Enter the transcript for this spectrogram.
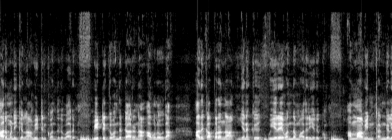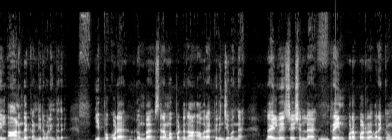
ஆறு மணிக்கெல்லாம் வீட்டிற்கு வந்துடுவார். வீட்டுக்கு வந்துட்டாருன்னா அவ்வளவுதான். அதுக்கப்புறம் தான் எனக்கு உயிரே வந்த மாதிரி இருக்கும். அம்மாவின் கண்களில் ஆனந்த கண்ணீர் வழிந்தது. இப்போ கூட ரொம்ப சிரமப்பட்டு தான் அவரை பிரிஞ்சு வந்தேன். ரயில்வே ஸ்டேஷனில் ட்ரெயின் புறப்படுற வரைக்கும்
